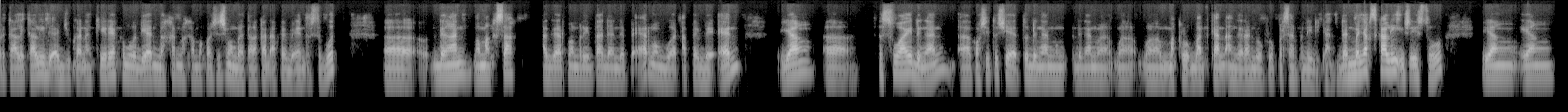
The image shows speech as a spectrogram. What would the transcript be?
berkali-kali diajukan akhirnya kemudian bahkan Mahkamah Konstitusi membatalkan APBN tersebut uh, dengan memaksa agar pemerintah dan DPR membuat APBN yang uh, sesuai dengan uh, konstitusi yaitu dengan dengan memaklumatkan anggaran 20% pendidikan. Dan banyak sekali isu-isu yang yang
